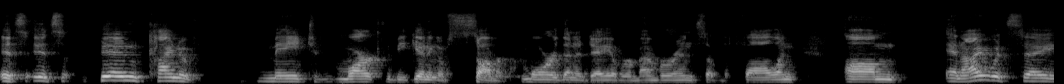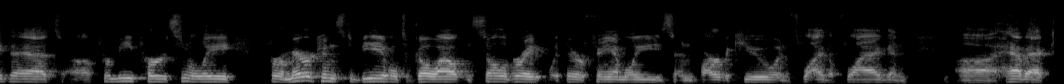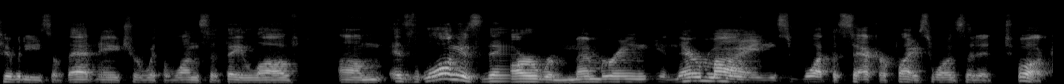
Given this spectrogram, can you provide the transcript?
it's it's been kind of made to mark the beginning of summer more than a day of remembrance of the fallen. Um, and I would say that uh, for me personally, for Americans to be able to go out and celebrate with their families and barbecue and fly the flag and uh, have activities of that nature with the ones that they love, um, as long as they are remembering in their minds what the sacrifice was that it took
